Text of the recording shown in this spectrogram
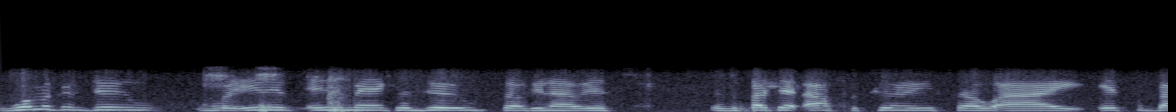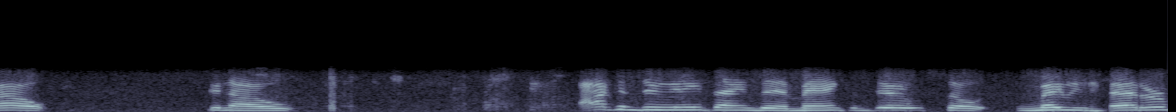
women can do what any any man can do. So you know, it's it's about that opportunity. So I it's about you know I can do anything that a man can do. So maybe better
